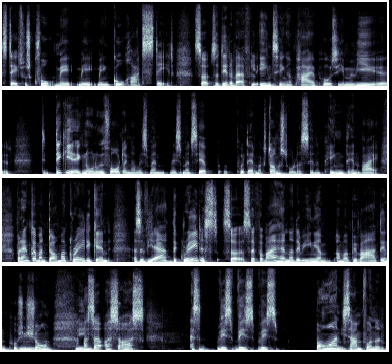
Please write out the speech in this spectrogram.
status quo med, med, med en god retsstat. Så, så det er der i hvert fald en ting at pege på, at sige, at vi, øh, det, det giver ikke nogen udfordringer, hvis man, hvis man ser på Danmarks domstol og sender penge den vej. Hvordan gør man dommer great igen? Altså vi er the greatest, så, så for mig handler det egentlig om, om at bevare den position. Mm. Og, så, og så også, altså hvis, hvis, hvis borgeren i samfundet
